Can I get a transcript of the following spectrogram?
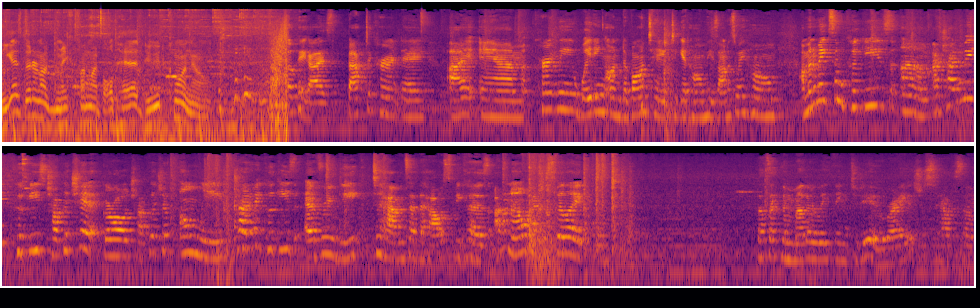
You guys better not make fun of my bald head, dude. Come on now. Okay guys, back to current day. I am currently waiting on Devonte to get home. He's on his way home. I'm gonna make some cookies. Um, I try to make cookies chocolate chip, girl, chocolate chip only. I try to make cookies every week to have inside the house because I don't know, I just feel like that's like the motherly thing to do, right? It's just to have some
